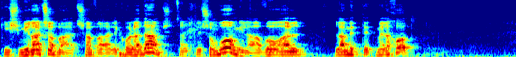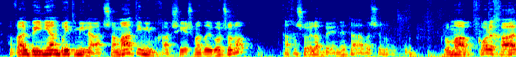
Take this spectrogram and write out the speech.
כי שמירת שבת שווה לכל אדם שצריך לשומרו מלעבור על ל"ט מלאכות. אבל בעניין ברית מילה שמעתי ממך שיש מדרגות שונות. ככה שואל הבן את האבא שלו. כלומר, כל אחד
